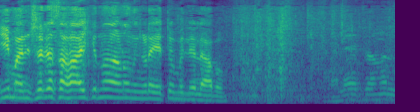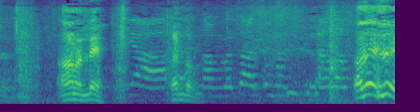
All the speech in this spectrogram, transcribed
ഈ മനുഷ്യരെ സഹായിക്കുന്നതാണോ നിങ്ങളുടെ ഏറ്റവും വലിയ ലാഭം. ആണല്ലേ കണ്ടോ നമ്മൾക്ക് ആർക്കും മനസ്സിലാവാത്ത അതെ അതെ.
